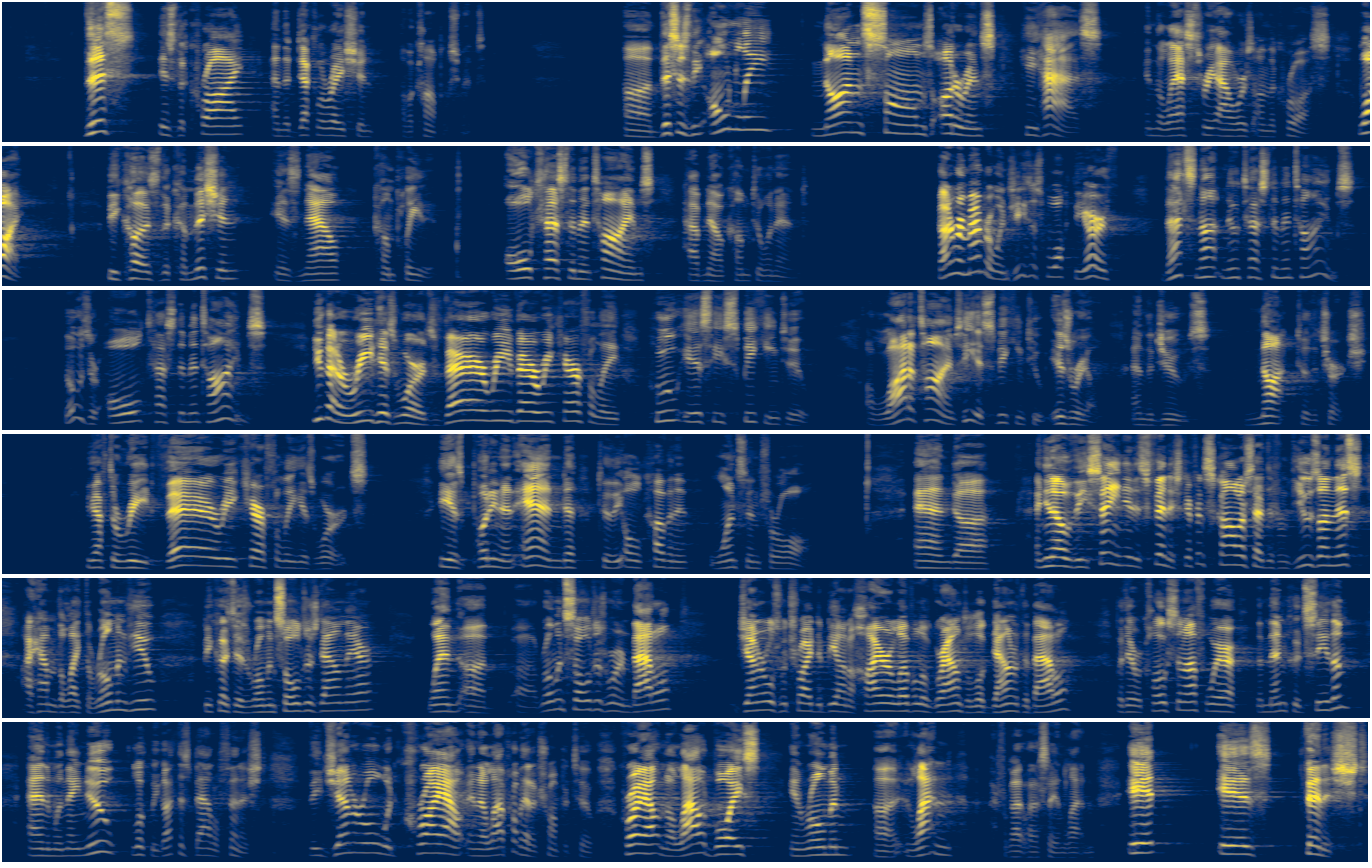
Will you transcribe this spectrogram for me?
This is the cry and the declaration of accomplishment. Uh, this is the only non Psalms utterance he has in the last three hours on the cross. Why? because the commission is now completed. Old Testament times have now come to an end. Got to remember when Jesus walked the earth, that's not New Testament times. Those are Old Testament times. You got to read his words very, very carefully. Who is he speaking to? A lot of times he is speaking to Israel and the Jews, not to the church. You have to read very carefully his words. He is putting an end to the old covenant once and for all. And, uh, and you know, the saying, it is finished, different scholars have different views on this. I happen to like the Roman view because there's Roman soldiers down there. When uh, uh, Roman soldiers were in battle, generals would try to be on a higher level of ground to look down at the battle, but they were close enough where the men could see them. And when they knew, look, we got this battle finished, the general would cry out in a loud, probably had a trumpet too, cry out in a loud voice in Roman, uh, in Latin. I forgot what I say in Latin. It is finished.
